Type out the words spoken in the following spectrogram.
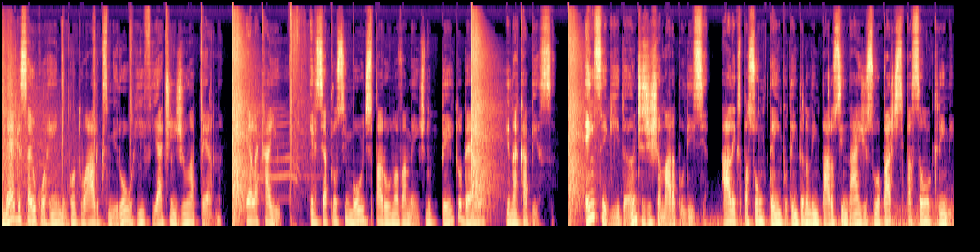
Meg saiu correndo enquanto Alex mirou o rifle e atingiu na perna. Ela caiu. Ele se aproximou e disparou novamente no peito dela e na cabeça. Em seguida, antes de chamar a polícia, Alex passou um tempo tentando limpar os sinais de sua participação no crime.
